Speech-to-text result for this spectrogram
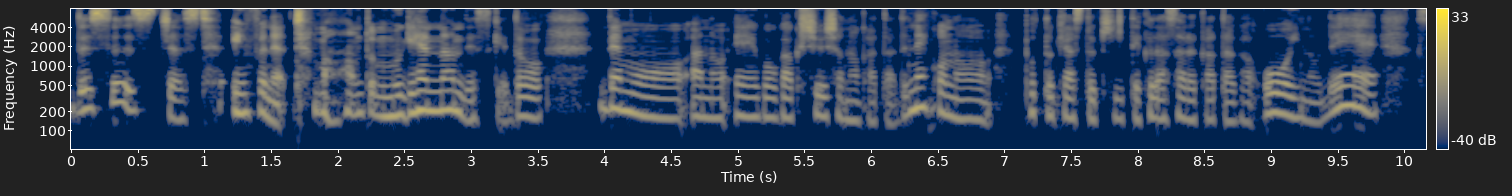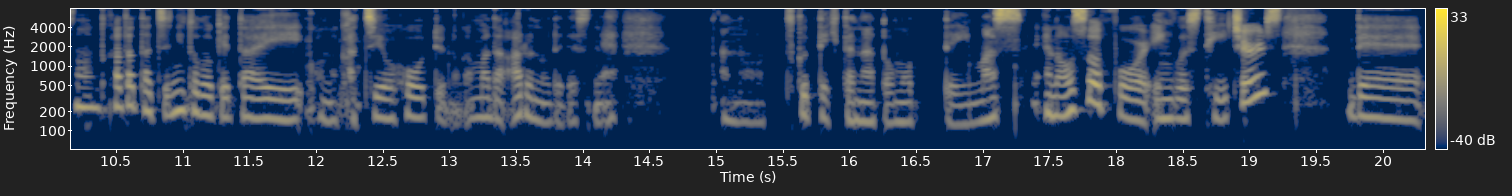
This is just infinite. まあ本当無限なんですけど、でもあの英語学習者の方でね、このポッドキャスト聞いてくださる方が多いので、その方たちに届けたいこの活用法っていうのがまだあるのでですね、あの作ってきたなと思っています。And also for English teachers で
